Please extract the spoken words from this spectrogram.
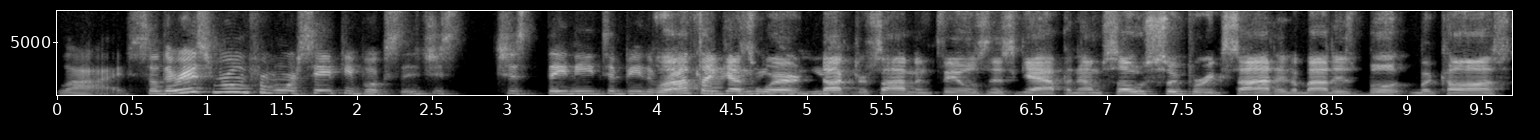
lives. So there is room for more safety books. It's just just they need to be the well right i think that's where dr simon fills this gap and i'm so super excited about his book because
